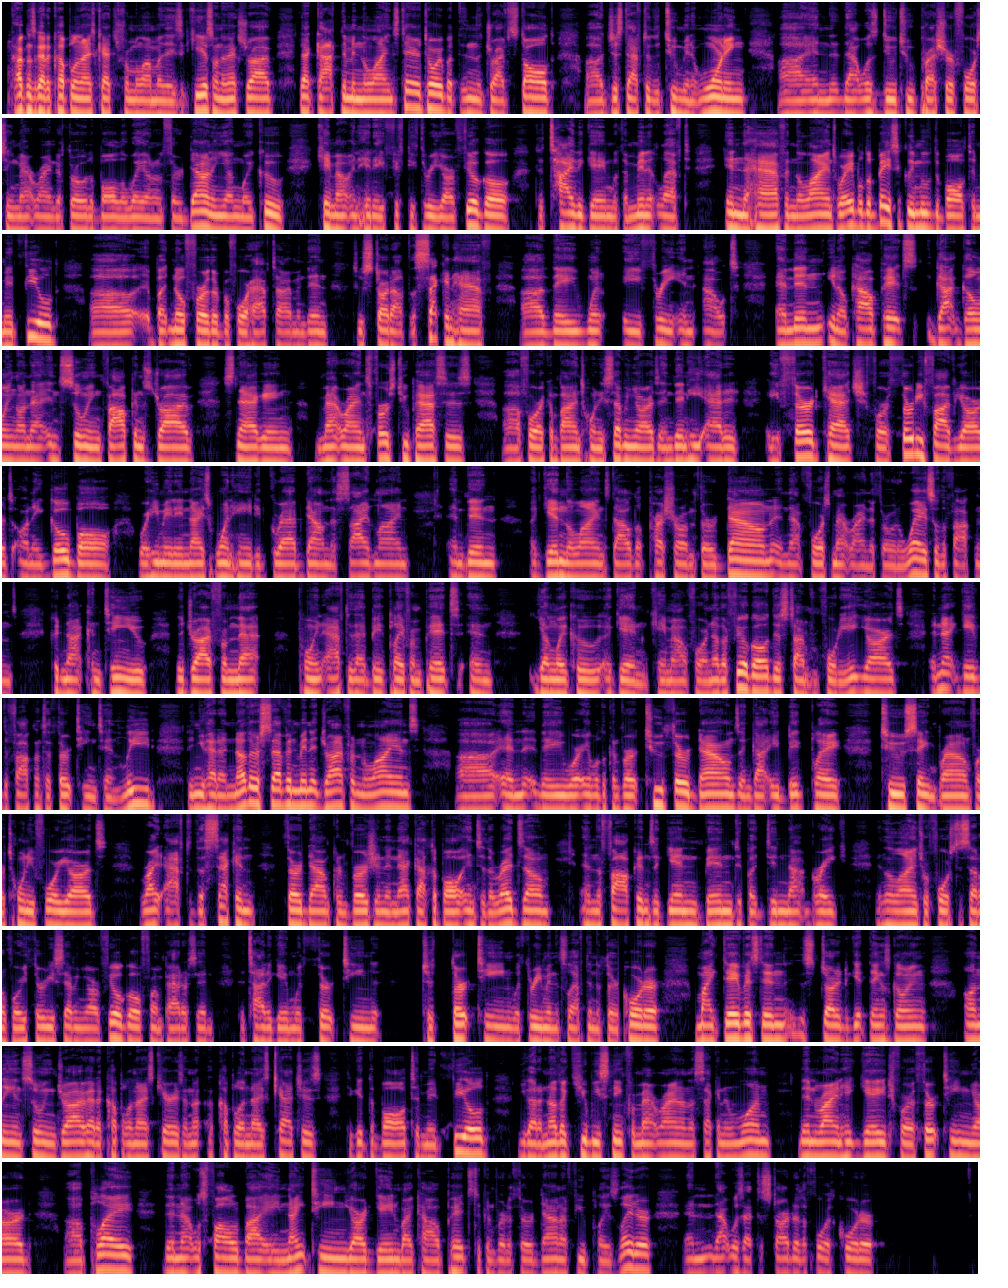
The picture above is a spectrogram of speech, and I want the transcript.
Falcons got a couple of nice catches from Olamide Zaccheaus on the next drive that got them in the Lions territory, but then the drive stalled uh, just after the two minute warning. Uh, and that was due to pressure forcing Matt Ryan to throw the ball away on a third down. And Younghoe Koo came out and hit a 53 yard field goal to tie the game with a minute left in the half. And the Lions were able to basically move the ball to midfield, uh, but no further before halftime. And then to start out the second half, uh, they went a three and out. And then, you know, Kyle Pitts got going on that ensuing Falcons drive, snagging Matt Ryan's first two passes uh, for a combined 27 yards. And then he added a third catch for 35 yards on a go ball where he made a nice one handed grab down the sideline. And then again, the Lions dialed up pressure on third down, and that forced Matt Ryan to throw it away. So the Falcons could not continue the drive from that point after that big play from Pitts. And Younghoe Koo again came out for another field goal, this time from 48 yards, and that gave the Falcons a 13 10 lead. Then you had another seven minute drive from the Lions, uh, and they were able to convert two third downs and got a big play to St. Brown for 24 yards right after the second third down conversion, and that got the ball into the red zone. And the Falcons again bend but did not break, and the Lions were forced to settle for a 37 yard field goal from Patterson to tie the game with 13 to 13 with three minutes left in the third quarter. Mike Davis then started to get things going on the ensuing drive, had a couple of nice carries and a couple of nice catches to get the ball to midfield. You got another QB sneak from Matt Ryan on the second and one. Then Ryan hit Gage for a 13 yard uh, play. Then that was followed by a 19 yard gain by Kyle Pitts to convert a third down a few plays later. And that was at the start of the fourth quarter.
